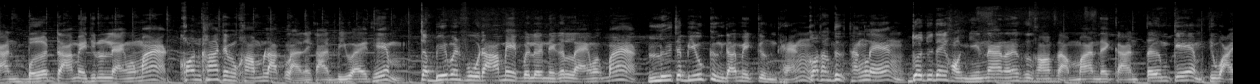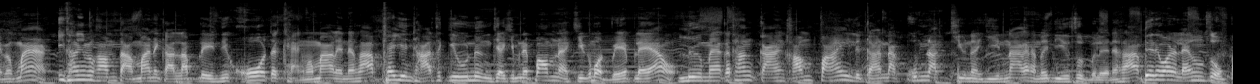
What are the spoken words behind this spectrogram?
การเบิร์ดดาเมจที่รุนแรงมากๆ ค่อนข้างจะมีความหลากหลายในการบิวไอเทม จะบิวเป็นฟูลดาเมจไปเลยเนี่ยก็แรงมากๆ หรือจะบิวกึ่งดาเมจกึ่งแทงก็ทั้งถึกทั้งแรง โดยจุดเด่นของยีน่านั้นก็คือความสามารถในการเติมเกมที่ไวมากๆ อีกทั้งยังมีความสามารถในการรับเลนที่โคตรจะแข็งมากๆเลยนะครับ แค่ยืนชาร์จสกิลหนึ่งเทียคิมในป้อมเนี่ยคิวก็หมดเวฟแล้ว หรือแม้กระทั่งการค้ำไฟหรือการดักคุมดักคิวเนี่ยยีน่าก็ทำได้ดีสุดไปเลยนะครับเรียกได้ว่าในแรงสูงๆ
